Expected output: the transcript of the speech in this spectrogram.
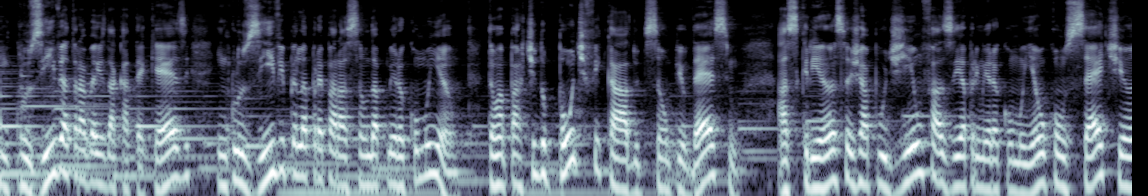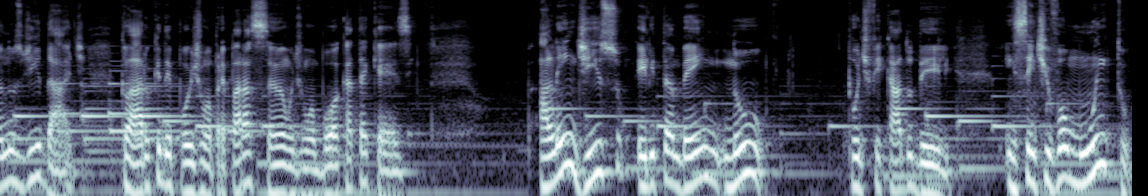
inclusive através da catequese, inclusive pela preparação da primeira comunhão. Então, a partir do pontificado de São Pio X, as crianças já podiam fazer a primeira comunhão com sete anos de idade. Claro que depois de uma preparação, de uma boa catequese. Além disso, ele também, no pontificado dele, incentivou muito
